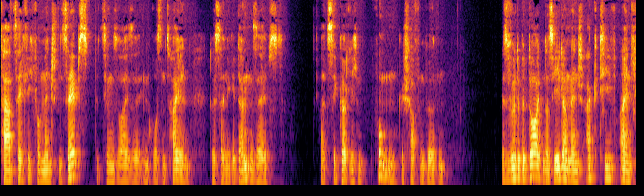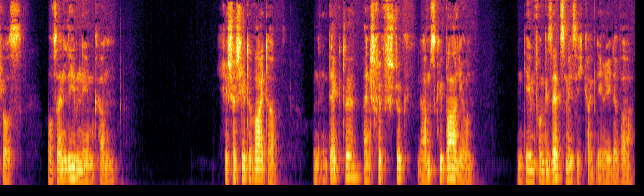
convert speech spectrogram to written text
tatsächlich vom Menschen selbst beziehungsweise in großen Teilen durch seine Gedanken selbst als die göttlichen Funken geschaffen würden. Es würde bedeuten, dass jeder Mensch aktiv Einfluss auf sein Leben nehmen kann. Ich recherchierte weiter und entdeckte ein Schriftstück namens Kybalion, in dem von Gesetzmäßigkeiten die Rede war,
